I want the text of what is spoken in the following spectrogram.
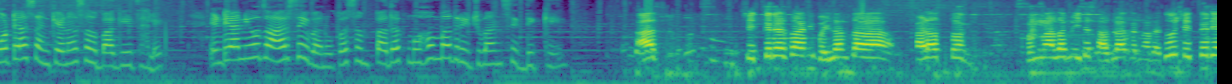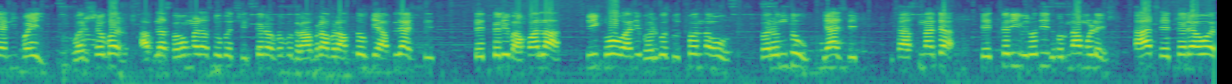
मोठ्या संख्येनं सहभागी झाले. इंडिया न्यूज आर सेवन उपसंपादक मोहम्मद रिजवान सिद्दीकी. आज शेतकऱ्याचा आणि बैलांचा काळा सण म्हणून आज आम्ही इथे साजरा करणार आहे. जो शेतकरी आणि बैल वर्षभर आपल्या सवंगडासोबत शेतकऱ्यासोबत राब राब राबतो की आपल्या शेतकरी बापाला पीक हो आणि भरघोस उत्पन्न हो. परंतु या शेत- शासनाच्या शेतकरी विरोधी धोरणामुळे आज शेतकऱ्यावर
